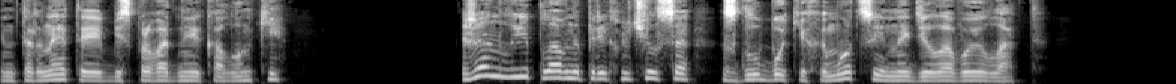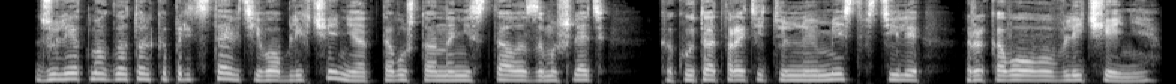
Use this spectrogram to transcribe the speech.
интернет и беспроводные колонки. Жан-Луи плавно переключился с глубоких эмоций на деловой лад. Джульет могла только представить его облегчение от того, что она не стала замышлять какую-то отвратительную месть в стиле рокового влечения.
